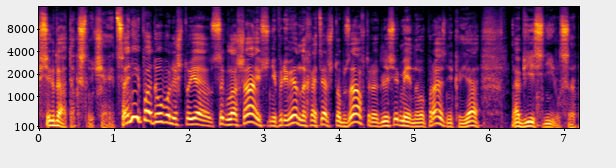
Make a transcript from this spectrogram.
всегда так случается. Они подумали, что я соглашаюсь непременно хотят, чтобы завтра для семейного праздника я объяснился.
